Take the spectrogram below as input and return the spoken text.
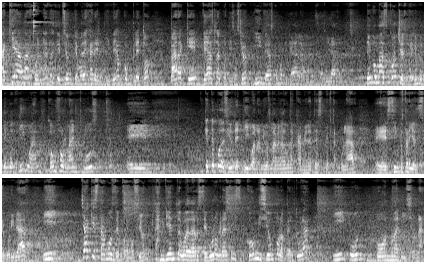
aquí abajo en la descripción te voy a dejar el video completo para que veas la cotización y veas cómo te queda la mensualidad. Tengo más coches, por ejemplo, tengo Tiguan, Comfort Line Plus. Eh, ¿Qué te puedo decir de Tiguan, amigos? La verdad, una camioneta espectacular, 5 eh, estrellas de seguridad y ya que estamos de promoción, también te voy a dar seguro gratis, comisión por apertura y un bono adicional.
